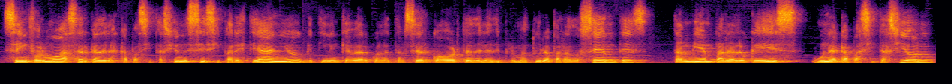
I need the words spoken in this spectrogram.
Se informó acerca de las capacitaciones CESI para este año, que tienen que ver con la tercer cohorte de la diplomatura para docentes, también para lo que es una capacitación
